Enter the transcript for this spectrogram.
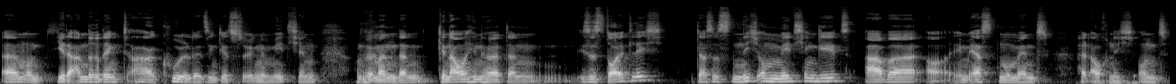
Ähm, und jeder andere denkt, ah, cool, der singt jetzt zu irgendeinem Mädchen. Und mhm. wenn man dann genau hinhört, dann ist es deutlich, dass es nicht um Mädchen geht, aber äh, im ersten Moment halt auch nicht. Und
